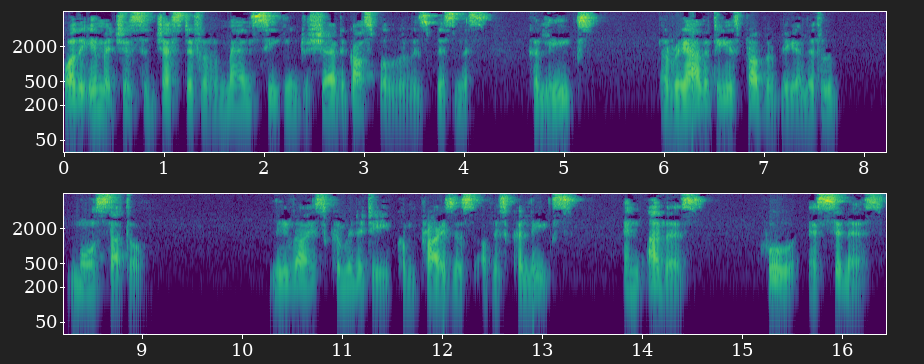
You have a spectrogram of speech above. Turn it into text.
While the image is suggestive of a man seeking to share the gospel with his business colleagues, the reality is probably a little more subtle. Levi's community comprises of his colleagues and others who, as sinners,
